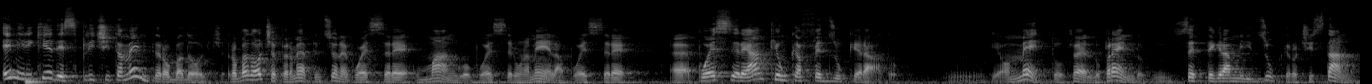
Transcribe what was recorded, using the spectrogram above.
e mi richiede esplicitamente roba dolce. Roba dolce per me, attenzione, può essere un mango, può essere una mela, può essere, eh, può essere anche un caffè zuccherato. Mm, che ammetto, cioè lo prendo, 7 grammi di zucchero ci stanno.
